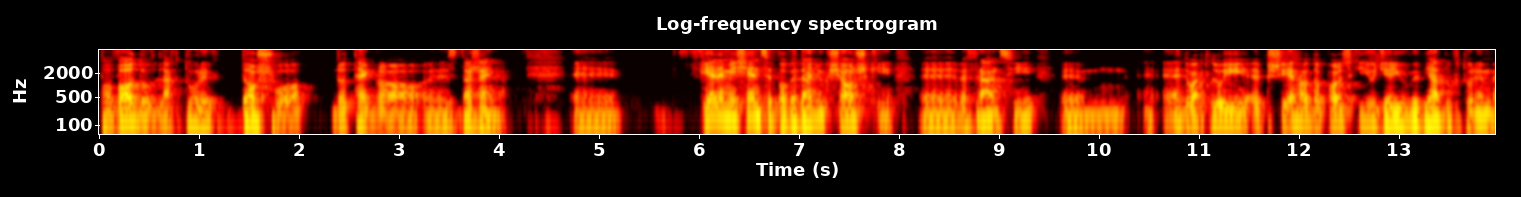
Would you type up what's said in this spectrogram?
powodów, dla których doszło do tego y, zdarzenia. Y, wiele miesięcy po wydaniu książki we Francji, Edward Louis przyjechał do Polski i udzielił wywiadu, w którym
